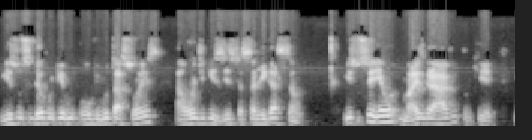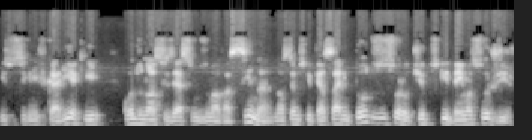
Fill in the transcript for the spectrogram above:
Isso se deu porque houve mutações aonde que existe essa ligação. Isso seria mais grave, porque isso significaria que quando nós fizéssemos uma vacina, nós temos que pensar em todos os sorotipos que venham a surgir.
